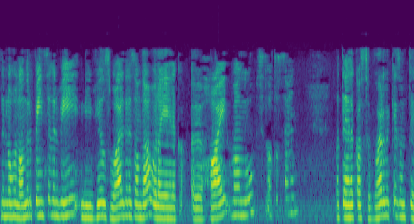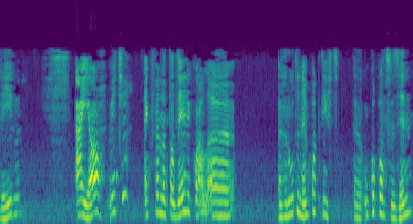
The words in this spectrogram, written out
er nog een andere pijnstiller bij, die veel zwaarder is dan dat, waar je eigenlijk high van loopt, laat we zeggen. Dat eigenlijk als gevaarlijk is om te rijden. En ja, weet je, ik vind dat dat eigenlijk wel uh, een grote impact heeft. Uh, ook op ons gezin.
